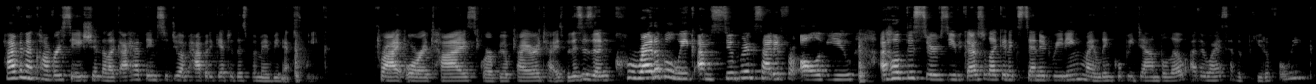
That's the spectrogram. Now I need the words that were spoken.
having that conversation that, like, I have things to do, I'm happy to get to this, but maybe next week. Prioritize, Scorpio, prioritize. But this is an incredible week. I'm super excited for all of you. I hope this serves you. If you guys would like an extended reading, my link will be down below. Otherwise, have a beautiful week.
